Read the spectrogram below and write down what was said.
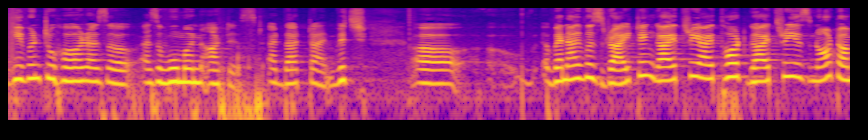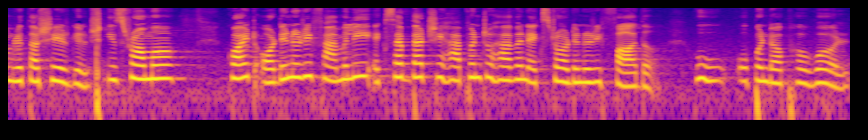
given to her as a, as a woman artist at that time, which uh, when I was writing Gayatri, I thought Gayatri is not Amrita Sher-Gil. She's from a quite ordinary family, except that she happened to have an extraordinary father who opened up her world.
